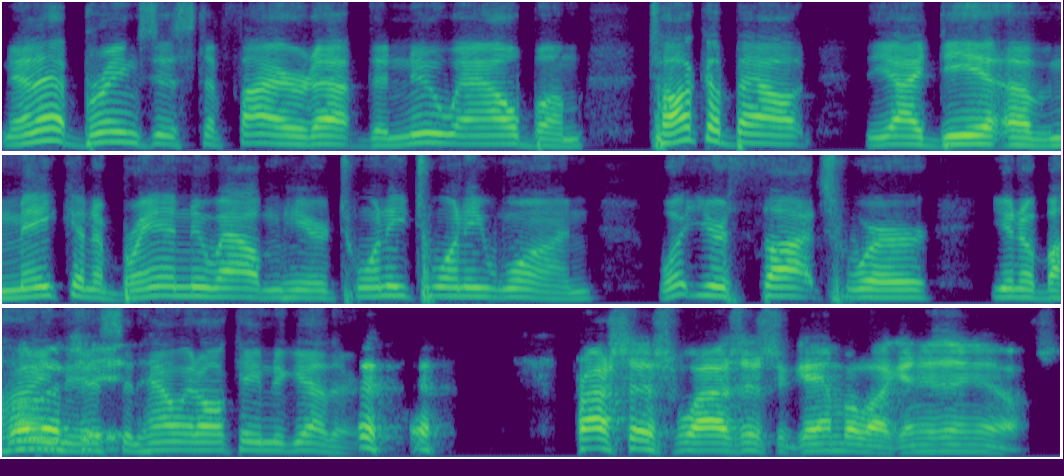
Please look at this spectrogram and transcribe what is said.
Now that brings us to Fire It Up, the new album. Talk about the idea of making a brand new album here, 2021. What your thoughts were, you know, behind well, this and how it all came together. Process wise, it's a gamble like anything else.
